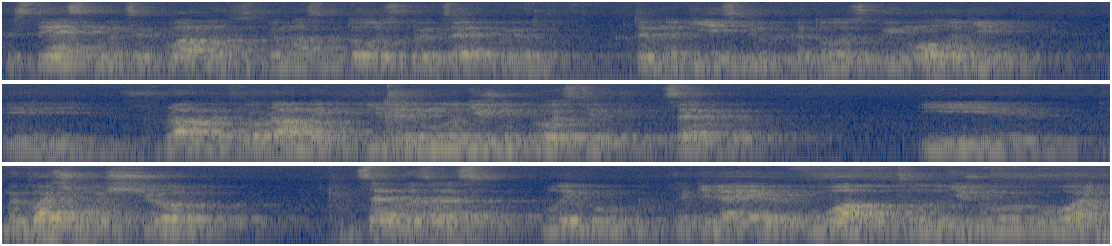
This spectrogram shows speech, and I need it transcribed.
християнськими церквами, зокрема з католицькою церквою, активно діє спілка католицької молоді і в рамках програми Єдиний молодіжний простір церкви. І ми бачимо, що церква зараз велику приділяє увагу молодіжному вихованню.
